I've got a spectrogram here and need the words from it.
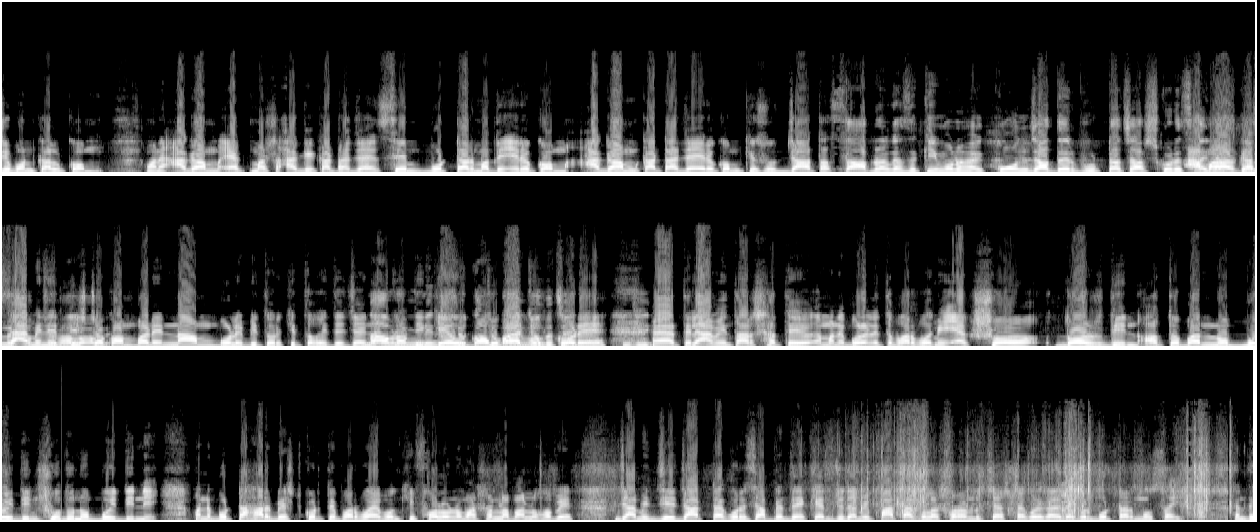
জীবনকাল কম। মানে আগাম এক মাস আগে কাটা যায় সেম ভুট্টার মধ্যে এরকম আগাম কাটা যায় এরকম কিছু জাত আছে। আপনার কাছে কি মনে হয় কোন জাতের ভুট্টা চাষ করে আমার কাছে আমি নির্দিষ্ট কোম্পানির নাম বলে বিতর্কিত হইতে চাই না, যদি কেউ যোগাযোগ করে হ্যাঁ তাহলে আমি তার সাথে মানে বলে নিতে পারব আমি একশো দশ দিন অথবা নব্বই দিন শুধু নব্বই দিনে মানে ভুট্টা হারভেস্ট করতে পারব এবং কি ফলনও মাসাল্লাহ ভালো হবে। যে আমি যে জাতটা করেছি আপনি দেখেন যদি আমি পাতাগুলো সরানোর চেষ্টা করি তাহলে দেখবেন ভুট্টার মোসাই কিন্তু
